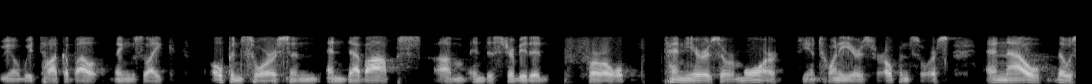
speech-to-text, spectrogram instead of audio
You know, we talk about things like open source and and DevOps um, and distributed for 10 years or more, you know, 20 years for open source. And now those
